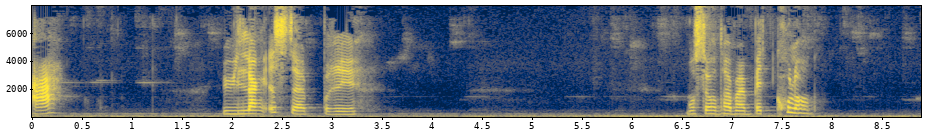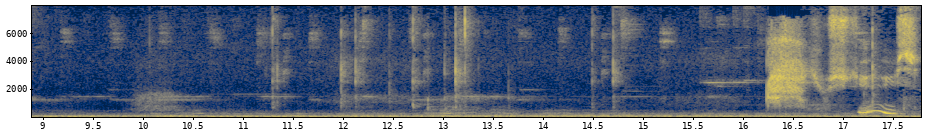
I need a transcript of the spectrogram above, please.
Ah. Wie lang ist der Bre? Muss der unter meinem Bett kullern? Ah, süß.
